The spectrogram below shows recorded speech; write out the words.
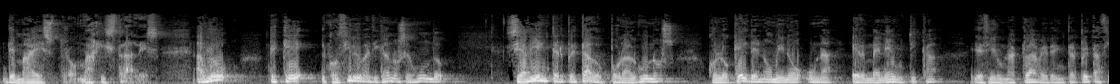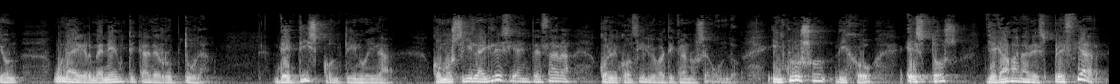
de maestro, magistrales. Habló de que el Concilio Vaticano II se había interpretado por algunos con lo que él denominó una hermenéutica, es decir, una clave de interpretación, una hermenéutica de ruptura, de discontinuidad, como si la Iglesia empezara con el Concilio Vaticano II. Incluso, dijo, estos llegaban a despreciar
